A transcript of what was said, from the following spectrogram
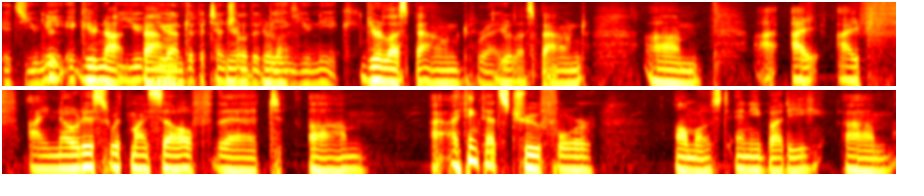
it's unique. You're, you're not you, bound. You have the potential you're, of it being less, unique. You're less bound. Right. You're less bound. Um, I, I, I, f- I notice with myself that um, I, I think that's true for almost anybody. Um,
